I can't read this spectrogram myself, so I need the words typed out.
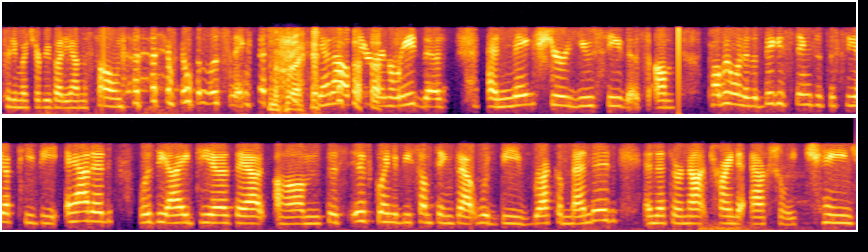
pretty much everybody on the phone, everyone listening, right. get out there and read this and make sure you see this. Um, probably one of the biggest things that the CFPB added was the idea that um, this is going to be something that would be recommended and that they're not trying to actually change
